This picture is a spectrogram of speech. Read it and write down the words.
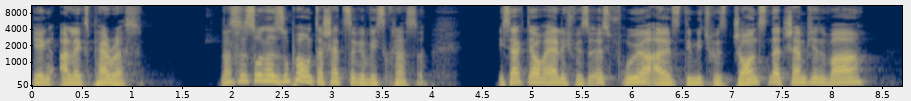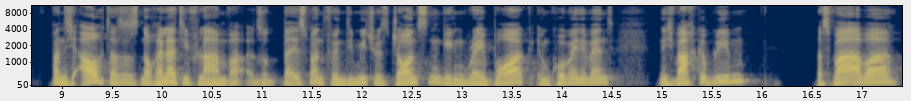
gegen Alex Perez. Das ist so eine super unterschätzte Gewichtsklasse. Ich sag dir auch ehrlich, wie es ist, früher als Demetrius Johnson der Champion war, fand ich auch, dass es noch relativ lahm war. Also da ist man für einen Demetrius Johnson gegen Ray Borg im Co-Main-Event nicht wach geblieben. Das war aber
